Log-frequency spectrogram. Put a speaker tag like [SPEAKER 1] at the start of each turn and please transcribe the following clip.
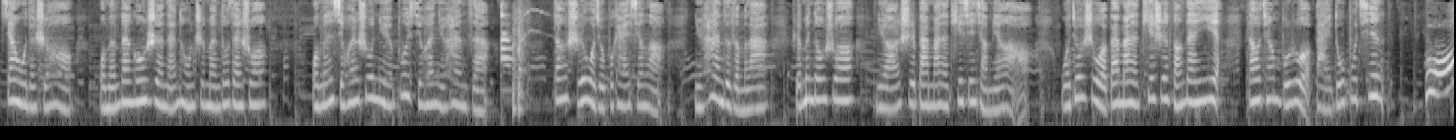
[SPEAKER 1] 下午的时候我们办公室的男同志们都在说我们喜欢淑女不喜欢女汉子。当时我就不开心了女汉子怎么啦？人们都说女儿是爸妈的贴心小棉袄我就是我爸妈的贴身防弹衣刀枪不入百毒不侵。哦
